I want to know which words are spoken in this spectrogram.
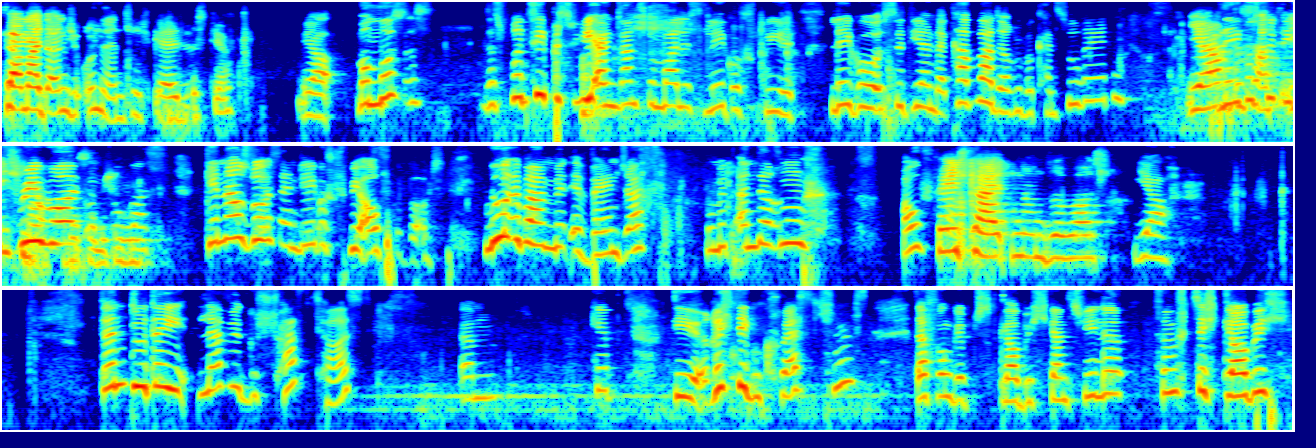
Wir haben halt auch nicht unendlich Geld, wisst ihr? ja, man muss es. Das Prinzip ist wie ein ganz normales Lego-Spiel. Lego City Undercover, darüber kannst du reden. Ja, Lego das City ich Free. World und sowas. Genau so ist ein Lego-Spiel aufgebaut. Nur über mit Avengers und mit anderen Aufgaben. Fähigkeiten und sowas. Ja. Wenn du die Level geschafft hast, ähm, gibt die richtigen Questions. Davon gibt es, glaube ich, ganz viele. 50, glaube ich.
